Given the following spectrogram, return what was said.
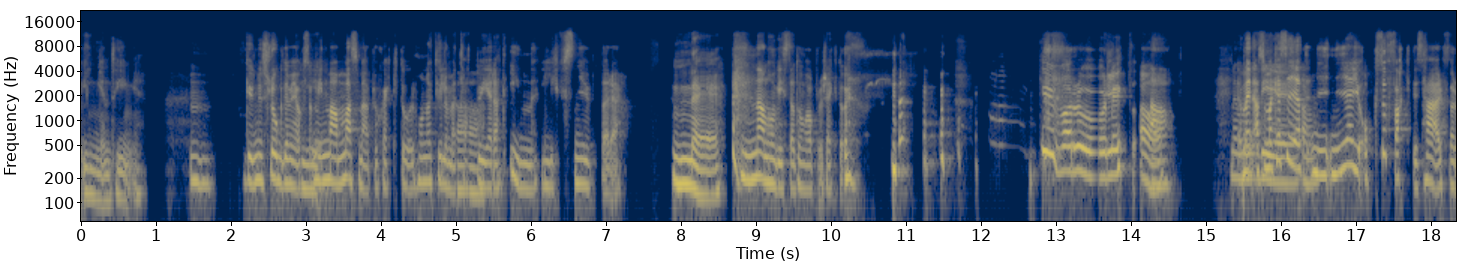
ingenting. Mm. Gud, nu slog det mig också. Min mamma som är projektor, hon har till och med tatuerat in livsnjutare Nej. innan hon visste att hon var projektor. Gud vad roligt. Ja. Ja. Nej, Men alltså man kan det- säga att ja. ni, ni är ju också faktiskt här för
